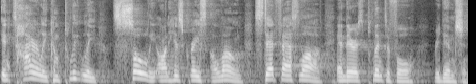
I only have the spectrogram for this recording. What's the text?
entirely, completely, solely on his grace alone, steadfast love, and there is plentiful redemption.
